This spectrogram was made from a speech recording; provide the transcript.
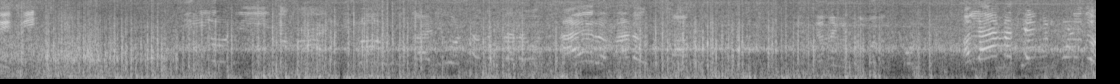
ಐತಿ ಇಲ್ಲಿ ನೋಡ್ರಿ ನಮ್ಮ ಹೀರೋರು ಗಾಡಿ ಓಡ್ಸಾಕತ್ತಾರ ಒಂದು ಟಯರ್ ಮಾಡೋದು ಅಲ್ಲ ಮತ್ತೆ ಹೆಂಗ್ ಇಟ್ಕೊಳ್ಳೋದು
